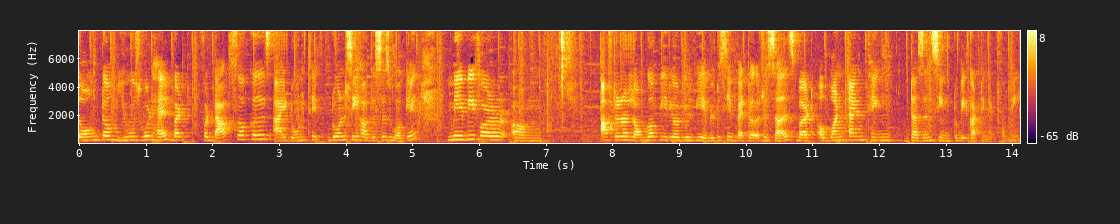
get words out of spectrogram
long term use would help but for dark circles i don't think don't see how this is working. Maybe for um, after a longer period you'll be able to see better results but a one time thing doesn't seem to be cutting it for me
